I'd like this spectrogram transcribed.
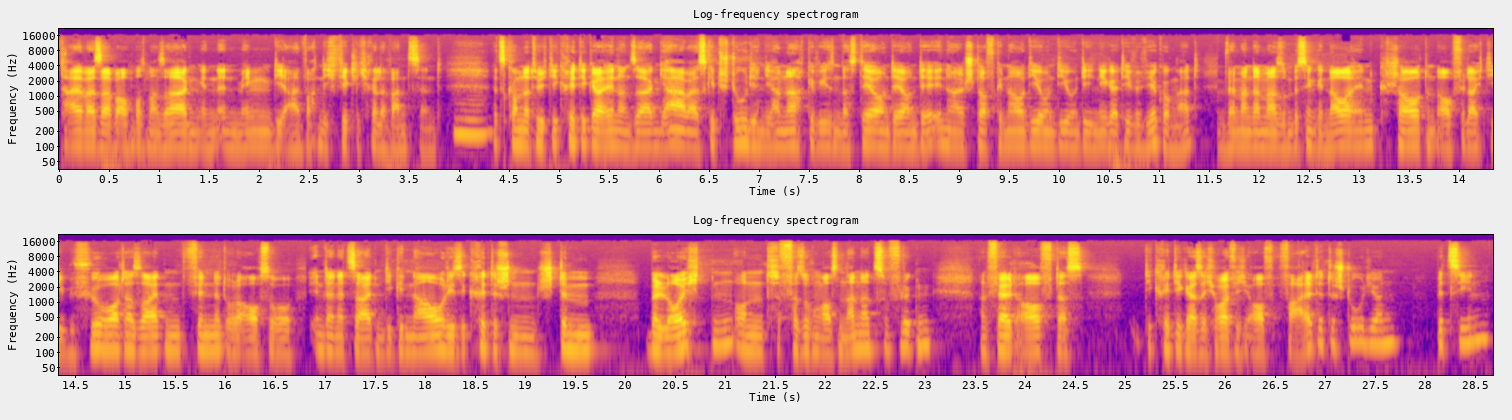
Teilweise aber auch, muss man sagen, in, in Mengen, die einfach nicht wirklich relevant sind. Mhm. Jetzt kommen natürlich die Kritiker hin und sagen, ja, aber es gibt Studien, die haben nachgewiesen, dass der und der und der Inhaltsstoff genau die und die und die negative Wirkung hat. Wenn man dann mal so ein bisschen genauer hinschaut und auch vielleicht die Befürworterseiten findet oder auch so Internetseiten, die genau diese kritischen Stimmen beleuchten und versuchen auseinander zu pflücken, dann fällt auf, dass die Kritiker sich häufig auf veraltete Studien beziehen,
